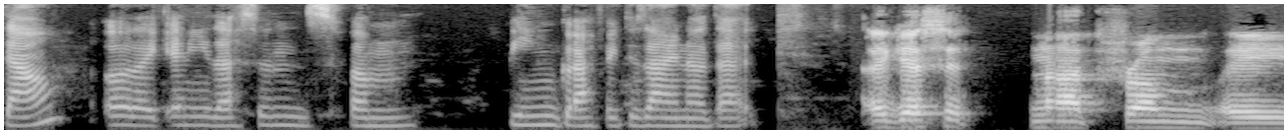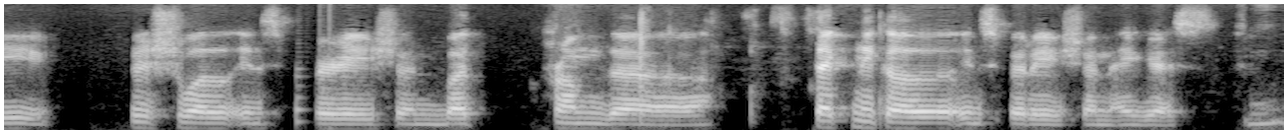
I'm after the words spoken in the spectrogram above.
now, or like any lessons from being a graphic designer that? I guess it not from a visual inspiration, but from the technical inspiration, I guess. Mm.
